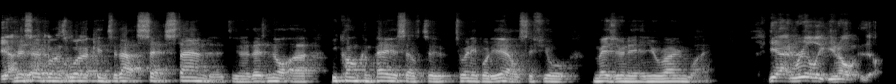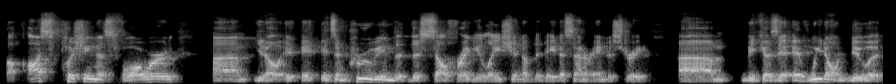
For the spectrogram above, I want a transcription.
yeah, unless yeah, everyone's absolutely. working to that set standard you know there's not a you can't compare yourself to to anybody else if you're measuring it in your own way yeah, and really, you know, us pushing this forward, um, you know, it, it's improving the, the self-regulation of the data center industry. Um, because if we don't do it,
